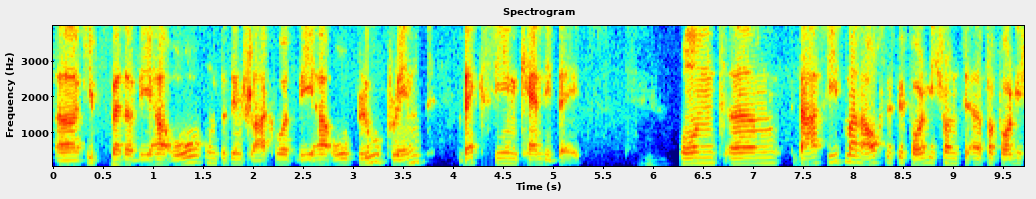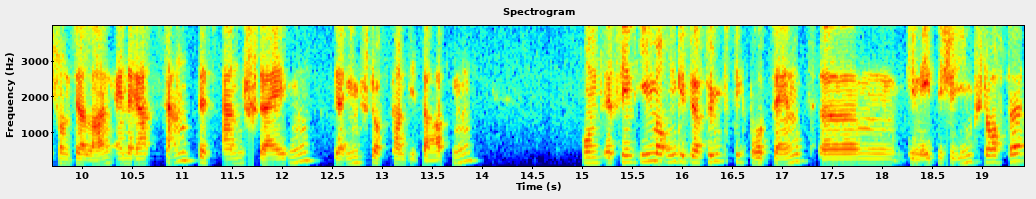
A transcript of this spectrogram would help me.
äh, gibt es bei der WHO unter dem Schlagwort WHO Blueprint Vaccine Candidates. Und ähm, da sieht man auch, das befolge ich schon, äh, verfolge ich schon sehr lang, ein rasantes Ansteigen der Impfstoffkandidaten. Und es sind immer ungefähr 50 Prozent ähm, genetische Impfstoffe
